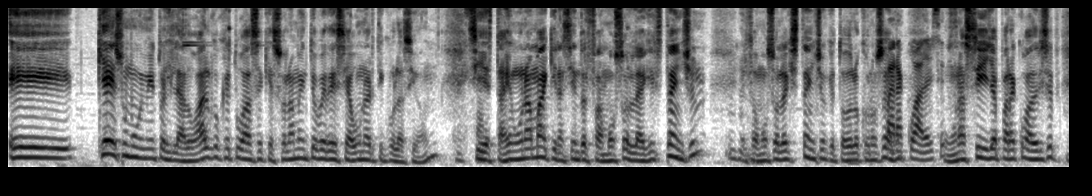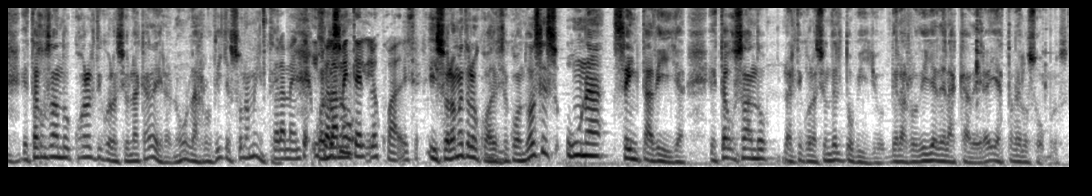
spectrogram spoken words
Eh, ¿Qué es un movimiento aislado? Algo que tú haces que solamente obedece a una articulación. Si estás en una máquina haciendo el famoso leg extension, el famoso leg extension que todos lo conocemos. Para cuádriceps. Una silla para cuádriceps. Estás usando cuál articulación? La cadera, ¿no? Las rodillas solamente. Solamente, y solamente los cuádriceps. Y solamente los cuádriceps. Cuando haces una sentadilla, estás usando la articulación del tobillo, de la rodilla, de la cadera y hasta de los hombros.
